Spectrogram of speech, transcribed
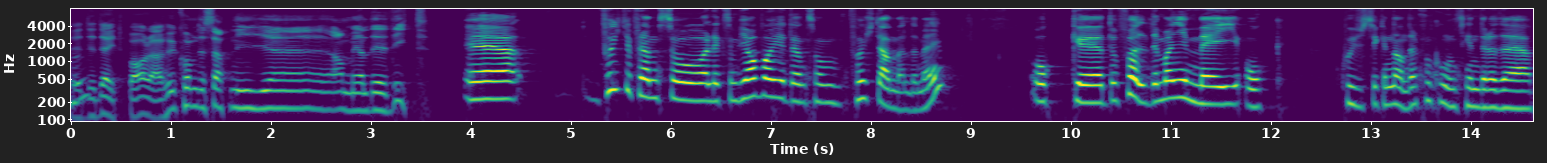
Eh, Det är Dejtbara. Hur kom det sig att ni eh, anmälde er dit? Först och främst så, liksom, jag var ju den som först anmälde mig. Och eh, då följde man ju mig och sju stycken andra funktionshindrade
